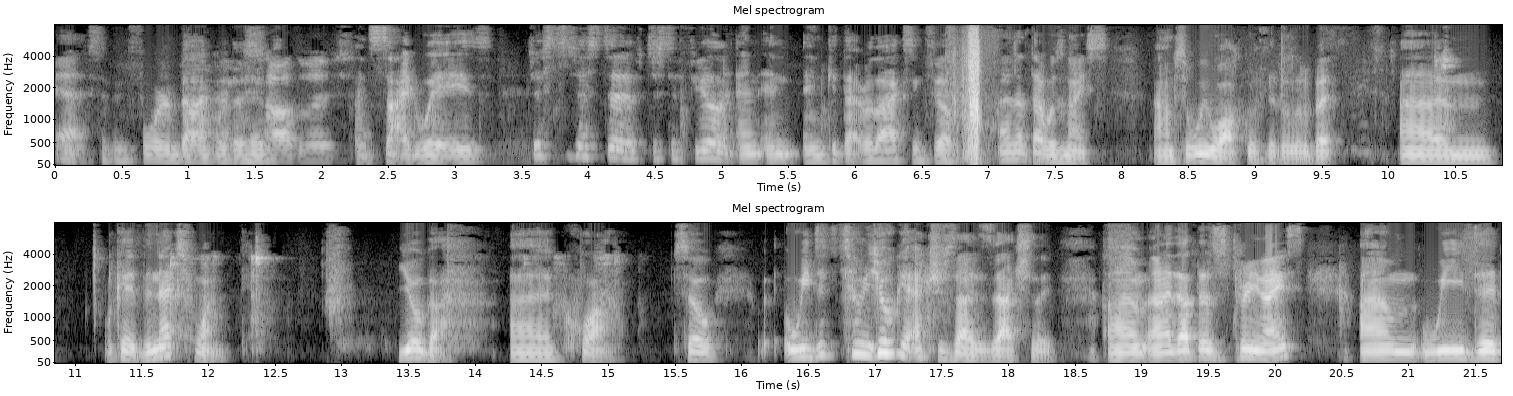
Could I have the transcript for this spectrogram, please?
Yeah, stepping forward and back with our Going hips sideways. and sideways, just just to just to feel and, and, and get that relaxing feel. I thought that was nice. Um, so we walked with it a little bit. Um, okay, the next one, yoga, uh, qua. So we did some yoga exercises actually, um, and I thought that was pretty nice. Um, we did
